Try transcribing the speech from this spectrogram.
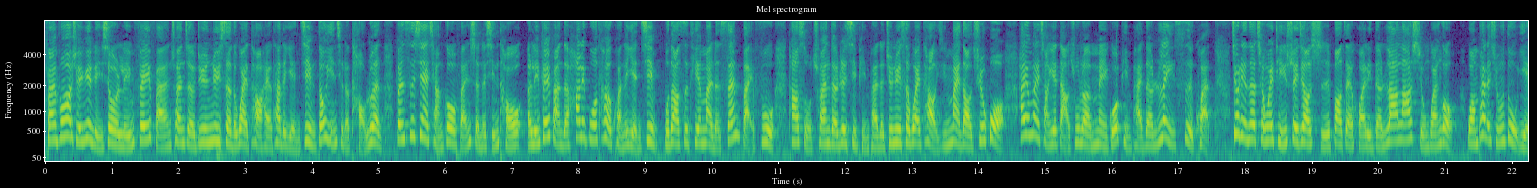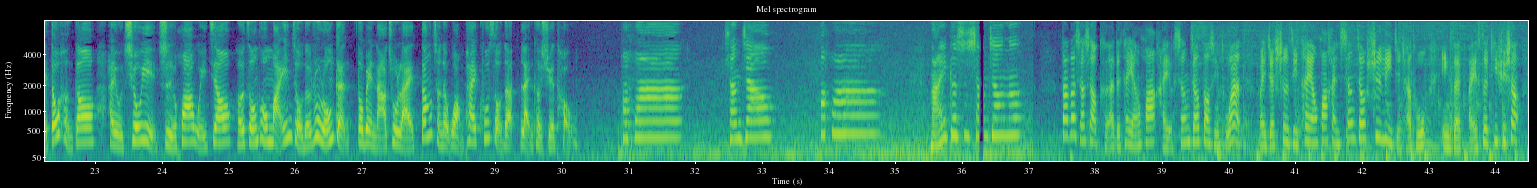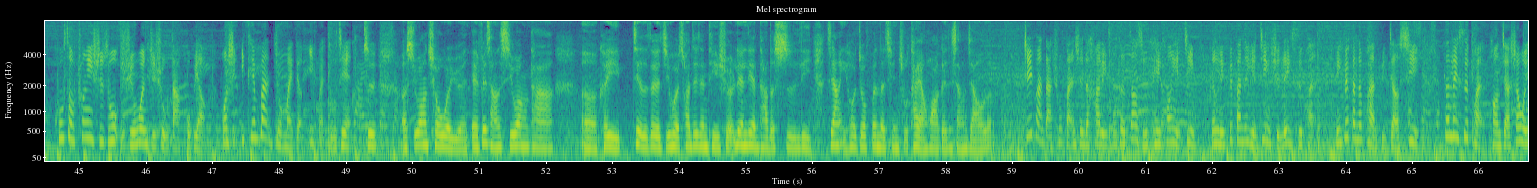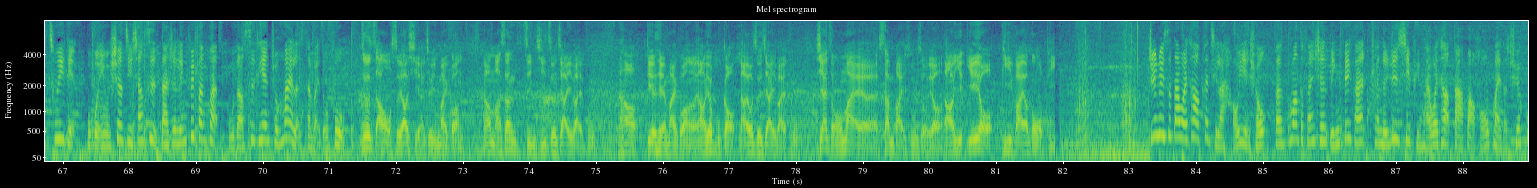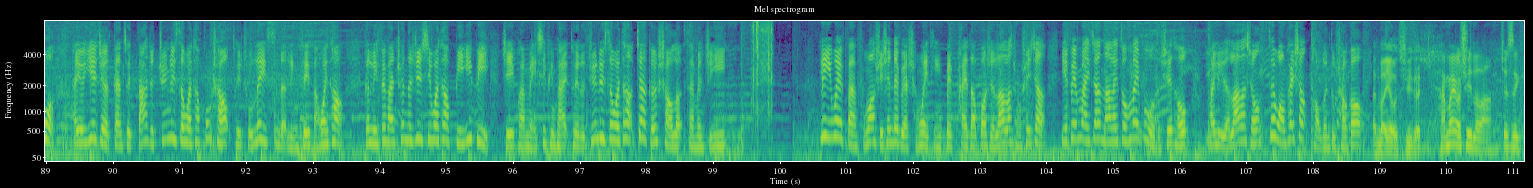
反风化学院领袖林非凡穿着军绿色的外套，还有他的眼镜，都引起了讨论。粉丝现在抢购反神的行头，而林非凡的哈利波特款的眼镜，不到四天卖了三百副。他所穿的日系品牌的军绿色外套已经卖到缺货，还有卖场也打出了美国品牌的类似款。就连呢陈伟霆睡觉时抱在怀里的拉拉熊玩偶，网拍的询问度也都很高。还有秋意纸花为胶和总统马英九的入荣梗，都被拿出来当成了网拍酷手的揽客噱。头，花花，香蕉，花花，哪一个是香蕉呢？大大小小可爱的太阳花，还有香蕉造型图案，卖家设计太阳花和香蕉视力检查图，印在白色 T 恤上，酷搜创意十足，询问指数打破表，光是一天半就卖掉一百多件。是呃，希望邱委员也非常希望他，呃，可以借着这个机会穿这件 T 恤，练练他的视力，这样以后就分得清楚太阳花跟香蕉了。这款打出凡神的哈利波特造型黑框眼镜，跟林非凡的眼镜是类似款。林非凡的款比较细，但类似款框架稍微粗一点。不过因为设计相似，打着林非凡款不到四天就卖了三百多副。就是早上我睡觉起来就已经卖光，然后马上紧急追加一百副，然后第二天也卖光了，然后又不够，然后又追加一百副，现在总共卖了三百副左右，然后也也有批发要跟我批。军绿色大外套看起来好眼熟，反服贸的凡神林非凡穿的日系品牌外套大爆红，卖到缺货。还有业者干脆搭着军绿色外套风潮，推出类似的林非凡外套，跟林非凡穿的日系外套比一比，这一款美系品牌推的军绿色外套价格少了三分之一。另一位反服贸学生代表陈伟霆被拍到抱着拉拉熊睡觉，也被卖家拿来做卖布偶的噱头，怀里的拉拉熊在网拍上讨论度超高，还蛮有趣的，还蛮有趣的啦，就是。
